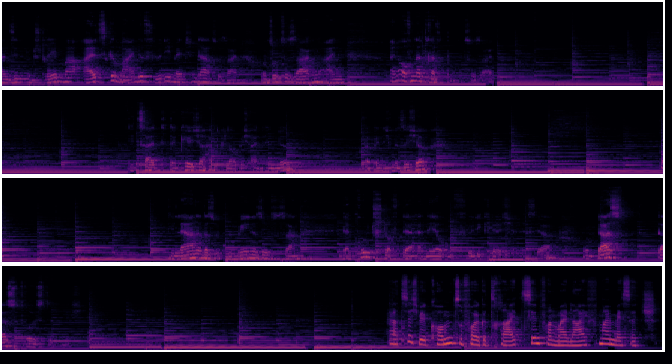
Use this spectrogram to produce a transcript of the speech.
mein Sinn und Streben war, als Gemeinde für die Menschen da zu sein und sozusagen ein, ein offener Treffpunkt zu sein. Die Zeit der Kirche hat, glaube ich, ein Ende. Da bin ich mir sicher. Die lernen, dass Ökumene sozusagen der Grundstoff der Ernährung für die Kirche ist. Ja? Und das, das tröstet mich. Herzlich willkommen zur Folge 13 von My Life, My Message.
